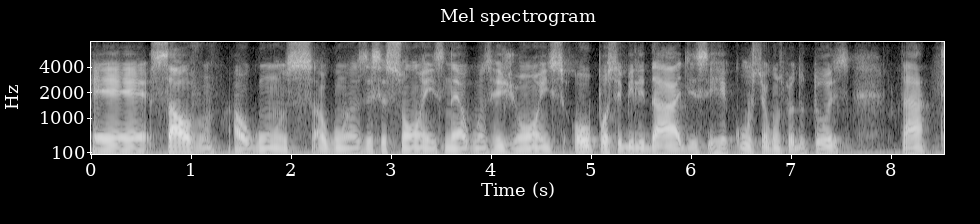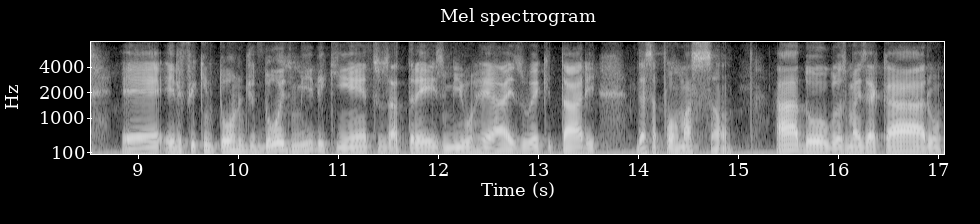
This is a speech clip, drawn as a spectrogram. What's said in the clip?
é, salvo alguns, algumas exceções, né, algumas regiões ou possibilidades e recursos de alguns produtores, tá? É, ele fica em torno de R$ 2.500 a R$ 3.000 o hectare dessa formação. Ah, Douglas, mas é caro.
